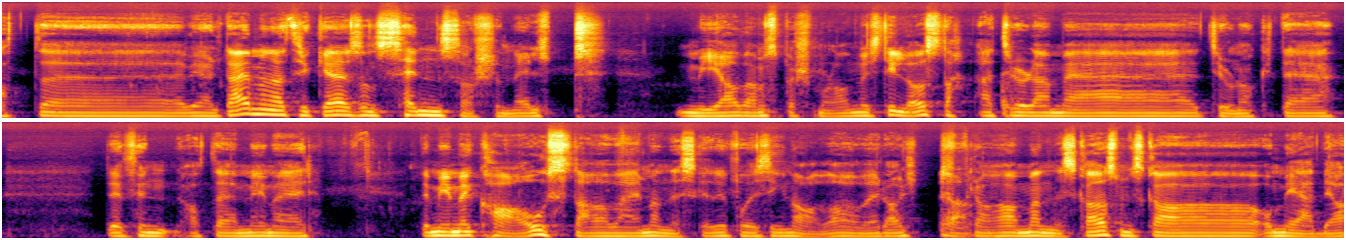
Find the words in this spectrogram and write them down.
at eh, vi er helt der, men jeg tror ikke det er sånn sensasjonelt mye av de spørsmålene vi stiller oss. da. Jeg tror, de er, tror nok det, det at det er mye mer det er mye mer kaos da, å være menneske. Du får signaler overalt Ja. fra mennesker som skal, og media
